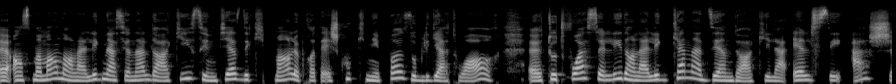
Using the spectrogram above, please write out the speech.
Euh, en ce moment, dans la Ligue nationale de hockey, c'est une pièce d'équipement, le protège-cou, qui n'est pas obligatoire. toutefois, ce l'est dans la Ligue canadienne de hockey, la LCH.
